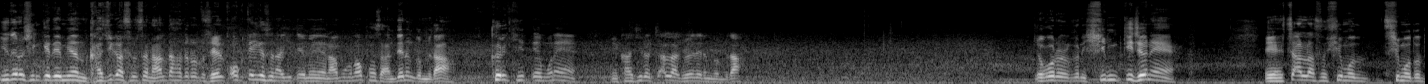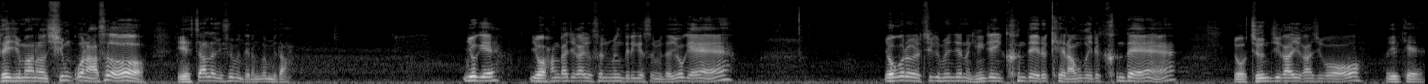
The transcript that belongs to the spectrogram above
이대로 심게 되면 가지가 슬슬 난다 하더라도 제일 꼭대기에서 나기 때문에 나무가 높아서 안 되는 겁니다. 그렇기 때문에 이 가지를 잘라줘야 되는 겁니다. 요거를 그 심기 전에 예, 잘라서 심어도, 심어도 되지만은 심고 나서 예, 잘라주시면 되는 겁니다. 요게 요 한 가지 가지고 설명드리겠습니다. 요게 요거를 지금 현재는 굉장히 큰데 이렇게 나무가 이렇게 큰데 요 전지가위 가지고 이렇게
